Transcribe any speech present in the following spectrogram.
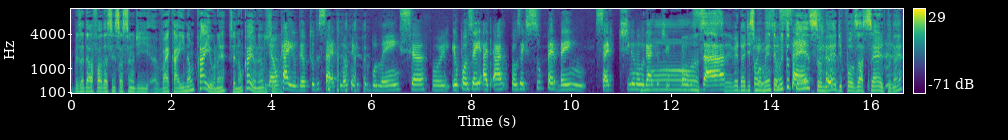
Apesar dela falar da sensação de eh, vai cair, não caiu, né? Você não caiu, né, Luciano? Não caiu, deu tudo certo, não teve turbulência, foi... Eu pousei, a, a, pousei super bem certinho no lugar Nossa, que eu tinha que pousar. É verdade, esse momento um é muito tenso, né? De pousar certo, né?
